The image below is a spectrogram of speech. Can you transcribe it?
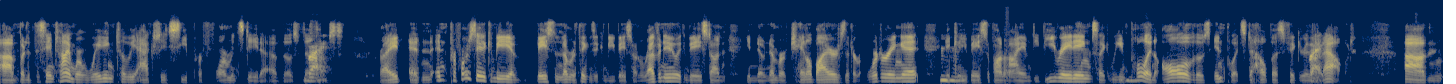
um, but at the same time, we're waiting till we actually see performance data of those films. Right. Right. And and performance data can be based on a number of things. It can be based on revenue. It can be based on you know number of channel buyers that are ordering it. Mm-hmm. It can mm-hmm. be based upon IMDb ratings. Like we can mm-hmm. pull in all of those inputs to help us figure right. that out. Um,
